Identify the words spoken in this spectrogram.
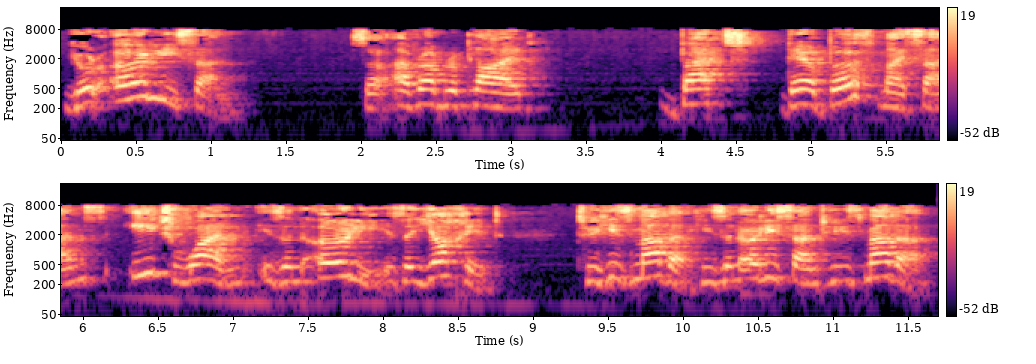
your only son. So Abraham replied, but they are both my sons. Each one is an only, is a Yochid to his mother. He's an only son to his mother.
